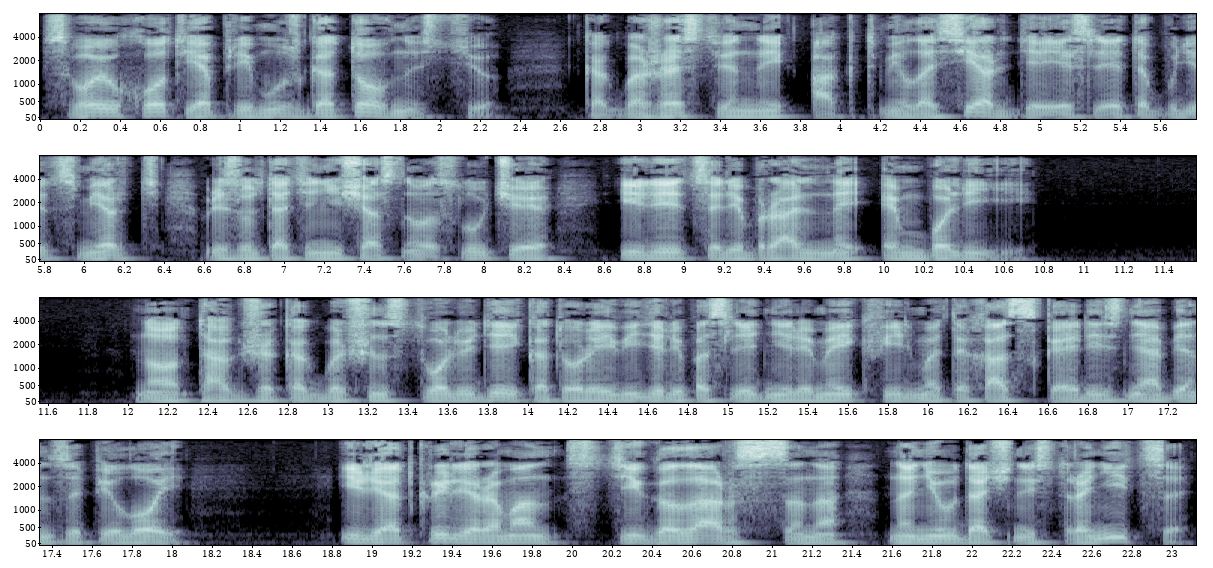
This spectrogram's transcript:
Свой уход я приму с готовностью, как божественный акт милосердия, если это будет смерть в результате несчастного случая или церебральной эмболии. Но так же, как большинство людей, которые видели последний ремейк фильма «Техасская резня бензопилой», или открыли роман Стига Ларсона на неудачной странице,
